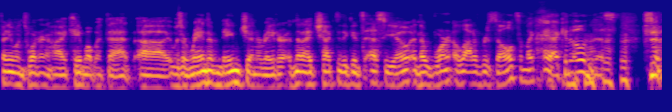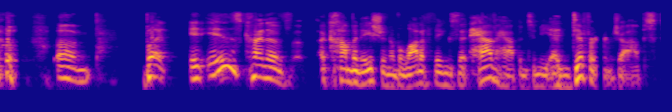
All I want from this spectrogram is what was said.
If anyone's wondering how I came up with that, uh, it was a random name generator, and then I checked it against SEO, and there weren't a lot of results. I'm like, hey, I can own this. so, um, but it is kind of a combination of a lot of things that have happened to me at different jobs.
